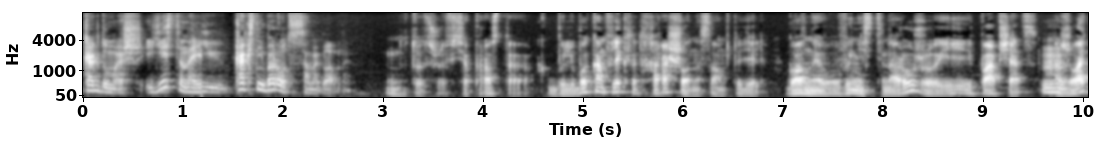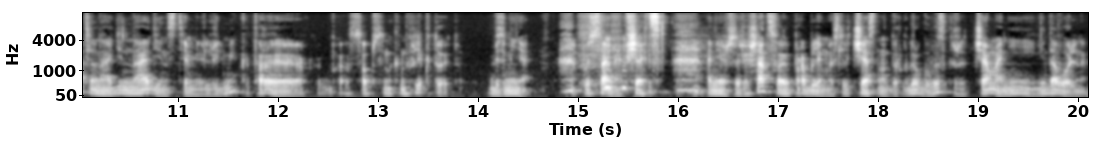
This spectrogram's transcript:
Как думаешь, есть она и как с ней бороться, самое главное? Ну, тут же все просто. Как бы любой конфликт это хорошо на самом-то деле. Главное его вынести наружу и пообщаться. Mm-hmm. А желательно один на один с теми людьми, которые, как бы, собственно, конфликтуют. Без меня. Пусть сами общаются. Они же решат свои проблемы, если честно друг другу выскажут, чем они недовольны.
